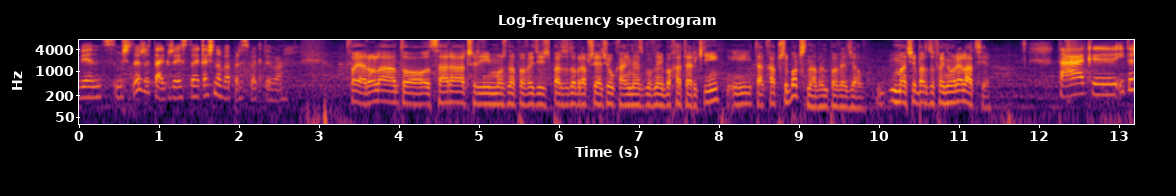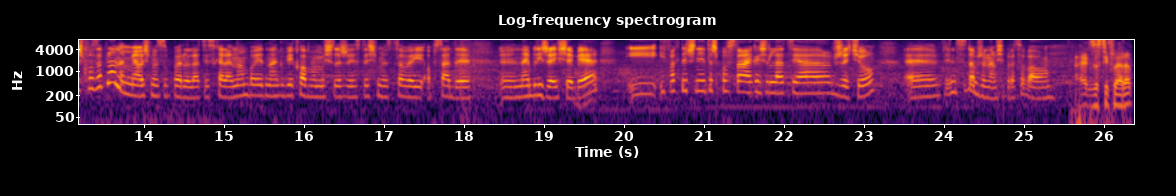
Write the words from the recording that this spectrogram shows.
Więc myślę, że tak, że jest to jakaś nowa perspektywa. Twoja rola to Sara, czyli można powiedzieć bardzo dobra przyjaciółka Ines głównej bohaterki i taka przyboczna bym powiedział. Macie bardzo fajną relację. Tak, y, i też poza planem miałyśmy super relacje z Heleną, bo jednak wiekowo myślę, że jesteśmy z całej obsady y, najbliżej siebie i, i faktycznie też powstała jakaś relacja w życiu, y, więc dobrze nam się pracowało. A jak ze Stiflerem?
